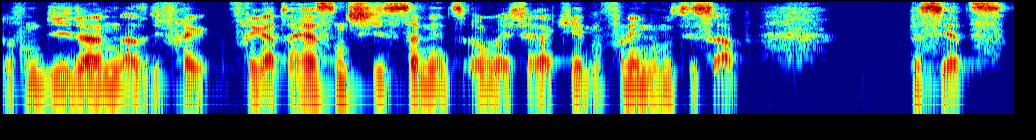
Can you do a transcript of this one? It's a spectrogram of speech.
dürfen die dann, also die Fre Fregatte Hessen schießt dann jetzt irgendwelche Raketen von den Husis ab. Bis jetzt.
